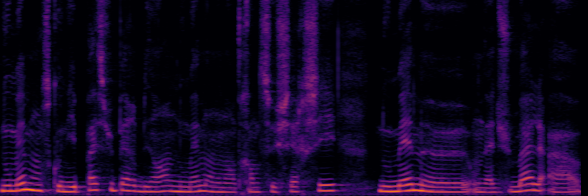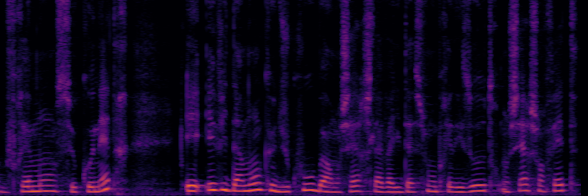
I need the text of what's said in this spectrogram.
Nous-mêmes on se connaît pas super bien, nous-mêmes on est en train de se chercher, nous-mêmes euh, on a du mal à vraiment se connaître et évidemment que du coup bah, on cherche la validation auprès des autres, on cherche en fait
